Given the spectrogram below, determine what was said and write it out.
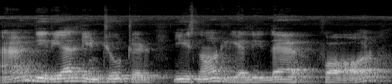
and the reality intuited is not really there, for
